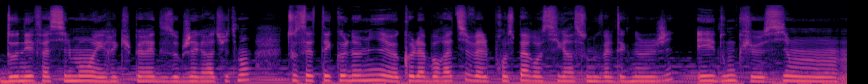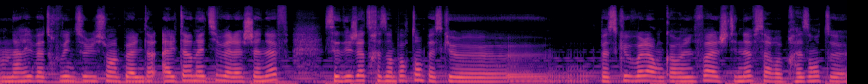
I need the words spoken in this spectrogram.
donner facilement et récupérer des objets gratuitement, toute cette économie collaborative, elle prospère aussi grâce aux nouvelles technologies. Et donc, si on, arrive à trouver une solution un peu alternative à l'achat neuf, c'est déjà très important parce que, parce que voilà, encore une fois, acheter neuf, ça représente euh,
